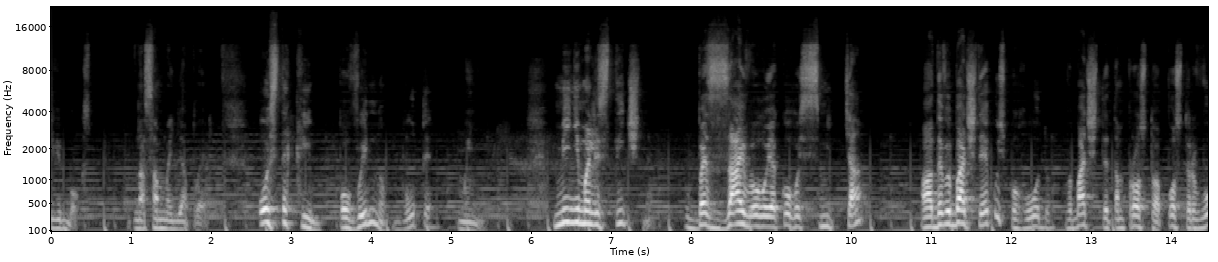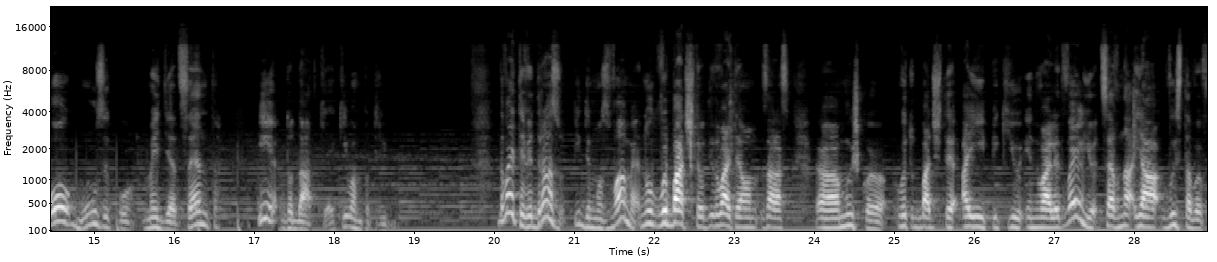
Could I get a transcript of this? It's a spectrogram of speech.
TV Box, на сам медіаплеєр. Ось таким повинно бути меню. Мінімалістичне, без зайвого якогось сміття. Де ви бачите якусь погоду, ви бачите там просто постер вол, музику, медіа-центр і додатки, які вам потрібні. Давайте відразу підемо з вами. Ну, ви бачите, от давайте я вам зараз е, мишкою. Ви тут бачите IEPQ Invalid Value. Це вна я виставив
